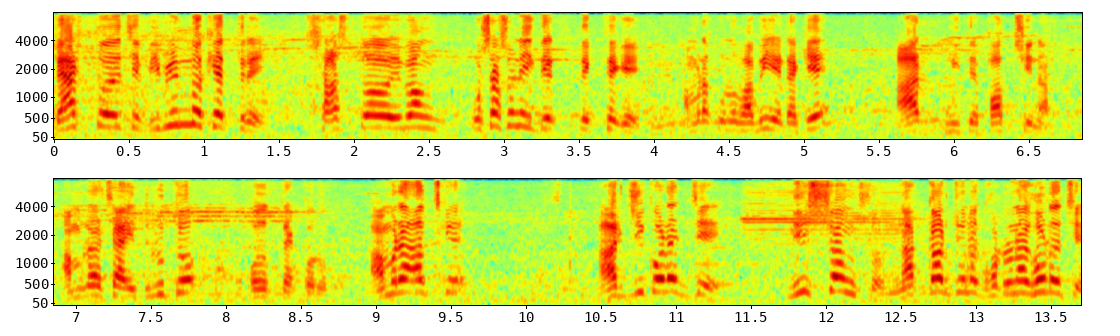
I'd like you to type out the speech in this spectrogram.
ব্যর্থ হয়েছে বিভিন্ন ক্ষেত্রে, স্বাস্থ্য এবং প্রশাসনিক দিক দিক থেকে, আমরা কোনোভাবেই এটাকে আর নিতে পারছি না। আমরা চাই দ্রুত পদত্যাগ করুক। আমরা আজকে আরজি করার যে নৃশংস, নাক্কারজনক ঘটনা ঘটেছে,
